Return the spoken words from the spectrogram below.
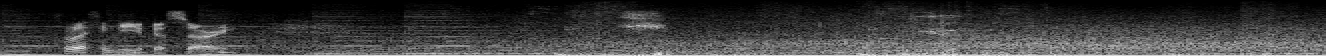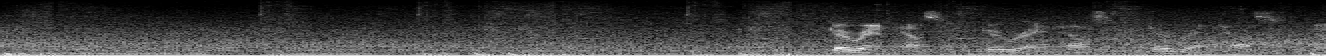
That's what I think of you, sorry. Go roundhouse. Go roundhouse. Go roundhouse. No.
